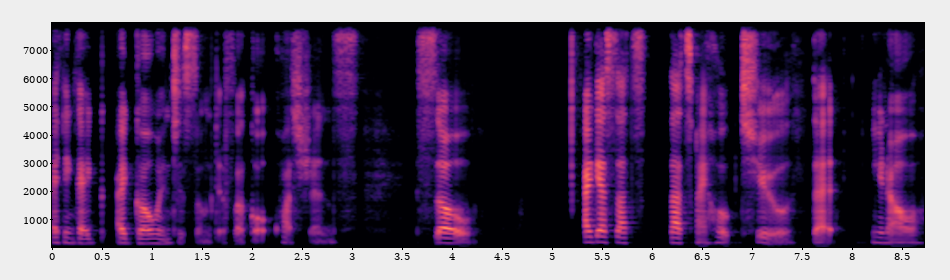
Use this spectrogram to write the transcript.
i think i i go into some difficult questions so I guess that's that's my hope too that you know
